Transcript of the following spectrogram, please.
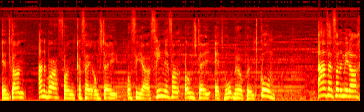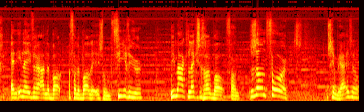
En het kan aan de bar van Café Oomstee of via vrienden van oomstee.hotmail.com. Aanvang van de middag en inleveren aan de bal van de ballen is om 4 uur. Wie maakt de lekkerste gehaktbal van Zandvoort? Misschien ben jij zo.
